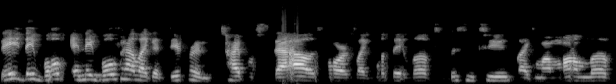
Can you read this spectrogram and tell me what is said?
they, they both, and they both had like a different type of style as far as like what they love to listen to. Like my mom loved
